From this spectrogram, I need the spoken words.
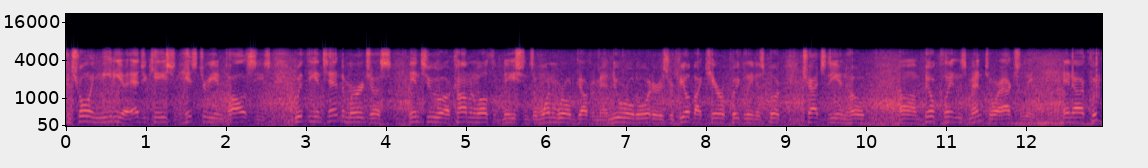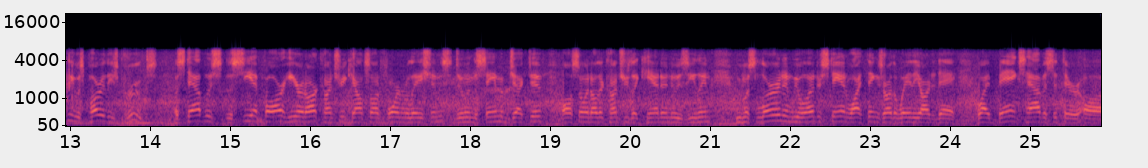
controlling media, education, history, and policies, with the intent to merge us into a commonwealth of nations, a one world government, a new world order, as revealed by Carroll Quigley in his book Tragedy and Hope, um, Bill Clinton's mentor, actually. And uh, Quigley was part of these groups, established the CFR here in our country, Council on Foreign Relations, doing the same objective, also in other countries like Canada and New Zealand. We must learn and we will understand why things are the way they are today, why banks have us at their uh,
